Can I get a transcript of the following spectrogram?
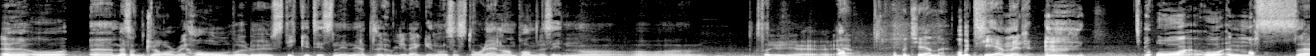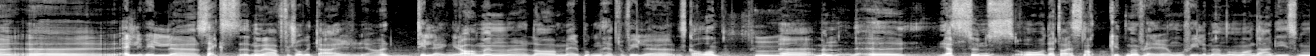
Uh, og uh, med sånn glory hole, hvor du stikker tissen inn i et hull i veggen, og så står det en eller annen på andre siden og, og for uh, ja. Ja. Og betjener. Og betjener. Og, og en masse uh, ellevill eh, sex, noe jeg for så vidt er ja, tilhenger av, men eh, da mer på den heterofile skalaen. Eh, men uh, jeg syns, og dette har jeg snakket med flere homofile menn om, og det er de som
